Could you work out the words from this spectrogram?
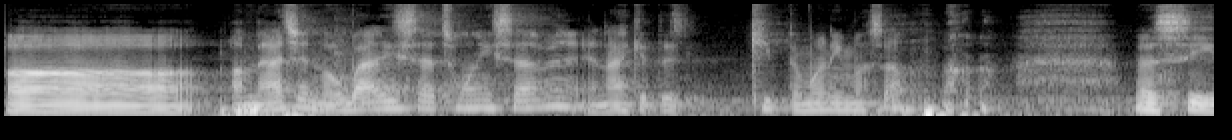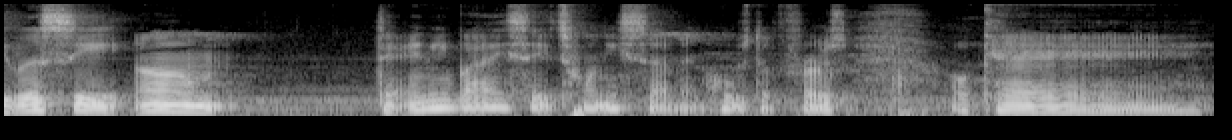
Uh, imagine nobody said 27 and I get to keep the money myself. let's see, let's see. Um, did anybody say 27? Who's the first? Okay.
